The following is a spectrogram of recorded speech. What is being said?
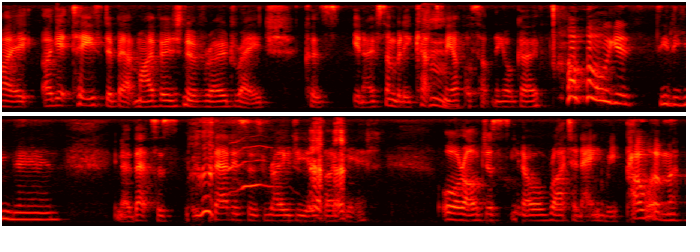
I I get teased about my version of road rage because you know if somebody cuts me hmm. up or something, I'll go, "Oh, you silly man," you know that's as that is as ragey as I get. Or I'll just you know I'll write an angry poem.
